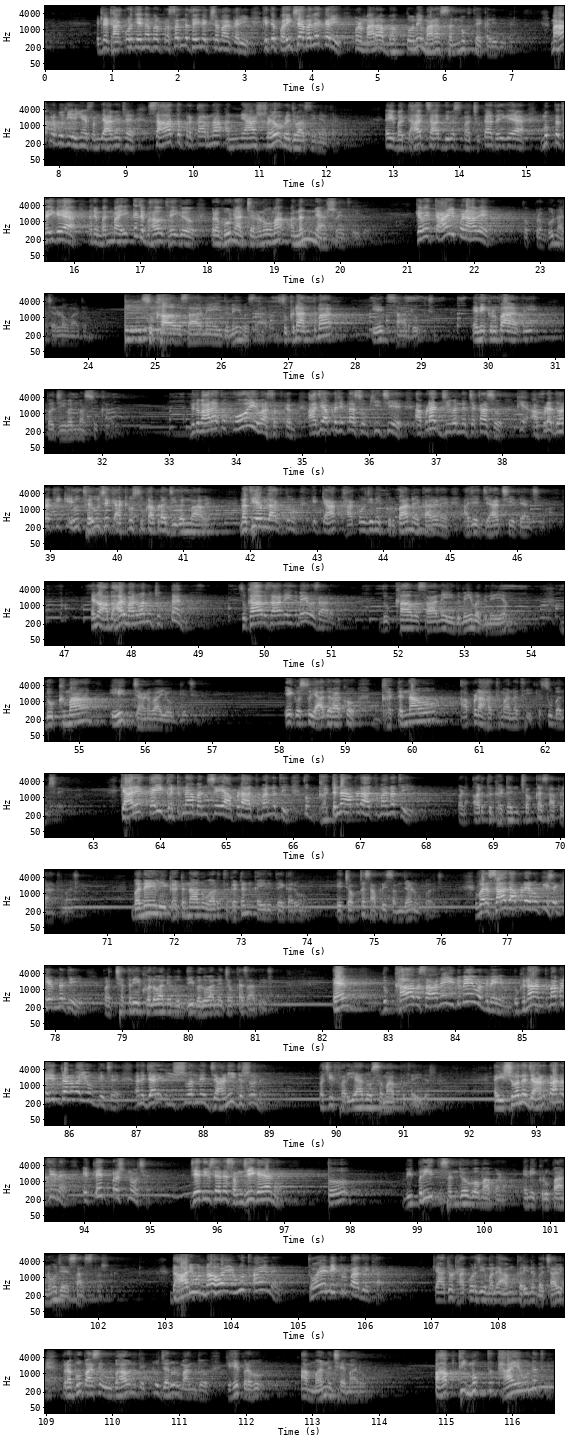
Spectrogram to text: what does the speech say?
એટલે ઠાકોરજી એના પર પ્રસન્ન થઈને ક્ષમા કરી કે તે પરીક્ષા ભલે કરી, પણ મારા ભક્તોને મારા સન્મુખ તે કરી દીધા. મહાપ્રભુજી અહીંયા સમજાવે છે, સાત પ્રકારના અન્યાશ્રયો વ્રજવાસીને હતા. એ બધા જ સાત દિવસમાં છૂટા થઈ ગયા, મુક્ત થઈ ગયા અને મનમાં એક જ ભાવ થઈ ગયો, પ્રભુના ચરણોમાં અનન્ય આશ્રય થઈ ગયો. કે હવે કાંઈ પણ આવે તો પ્રભુના ચરણોમાં જાઉં સુખાવસાને ઇદમે વસાર. સુખના અંતમાં એ જ સારરૂપ છે. એની કૃપા હતી તો જીવનમાં સુખ આવ્યું નહીં તો મારા તો કોઈ એવા સત્કર્મ. આજે આપણે જેટલા સુખી છીએ, આપણા જ જીવનને ચકાસો કે આપણા દ્વારા કે એવું થયું છે કે આટલું સુખ આપણા જીવનમાં આવે. નથી એમ લાગતું કે ક્યાંક ઠાકોરજીની કૃપાને કારણે આજે જ્યાં છીએ ત્યાં છીએ. એનો આભાર માનવાનું ચૂકતા ને સુખાવસાને ઇદમેવ સારમ. દુઃખાવસાને ઇદમેવ જ્ઞેયમ દુઃખમાં એ જ જાણવા યોગ્ય છે. એક વસ્તુ યાદ રાખો, ઘટનાઓ આપણા હાથમાં નથી કે શું બનશે. ક્યારે કઈ ઘટના બનશે એ આપણા હાથમાં નથી. તો ઘટના આપણા હાથમાં નથી, પણ અર્થઘટન ચોક્કસ આપણા હાથમાં છે. બનેલી ઘટનાનું અર્થઘટન કઈ રીતે કરવું, એ ચોક્કસ આપણી સમજણ ઉપર છે. વરસાદ આપણે રોકી શકીએ એમ નથી, પણ છત્રી ખોલવાની બુદ્ધિ ભગવાને ચોક્કસ આપી છે. એમ દુઃખાવસાને ઇદમેવ જ્ઞેયમ. દુઃખના અંતમાં પણ એ જ જાણવા યોગ્ય છે. અને જ્યારે ઈશ્વરને જાણી જશો ને, પછી ફરિયાદો સમાપ્ત થઈ જશે. આ ઈશ્વરને જાણતા નથી ને, એટલે જ પ્રશ્નો છે. જે દિવસે એને સમજી ગયા ને, તો વિપરીત સંજોગોમાં પણ એની કૃપાનો જ અહેસાસ થશે. ધાર્યું ન હોય એવું થાય ને, તો એની કૃપા દેખાય. કે આજો ઠાકોરજી મને આમ કરીને બચાવી, પ્રભુ પાસે ઊભા હો ને તો એટલું જરૂર માંગજો કે હે પ્રભુ આ મન છે મારું. પાપથી મુક્ત થાય એવું નથી.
